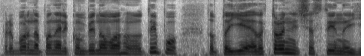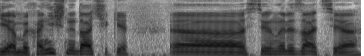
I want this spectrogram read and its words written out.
Приборна панель комбінованого типу, тобто є електронні частини, є механічні датчики, е, сигналізація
